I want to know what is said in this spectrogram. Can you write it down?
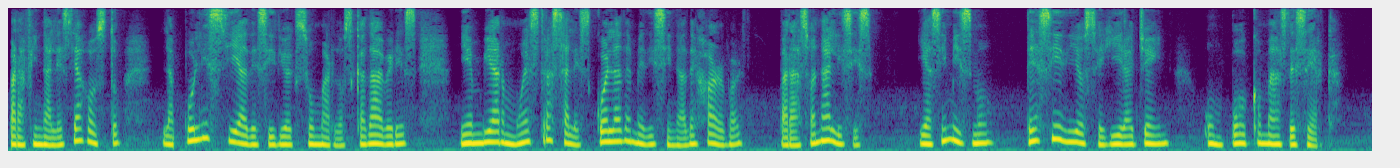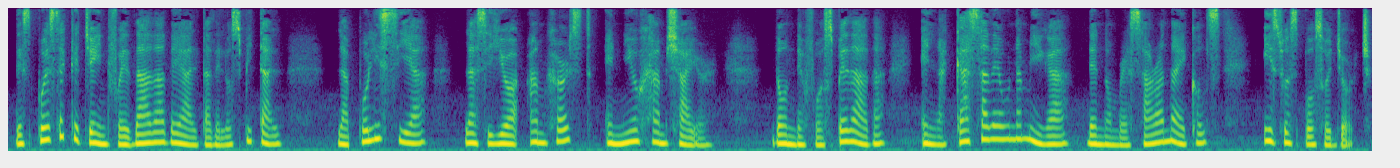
Para finales de agosto, la policía decidió exhumar los cadáveres y enviar muestras a la Escuela de Medicina de Harvard para su análisis, y asimismo decidió seguir a Jane un poco más de cerca. Después de que Jane fue dada de alta del hospital, la policía la siguió a Amherst en New Hampshire, donde fue hospedada en la casa de una amiga de nombre Sarah Nichols y su esposo George.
